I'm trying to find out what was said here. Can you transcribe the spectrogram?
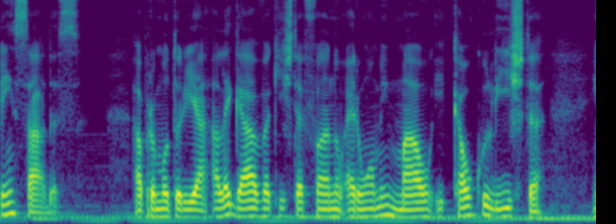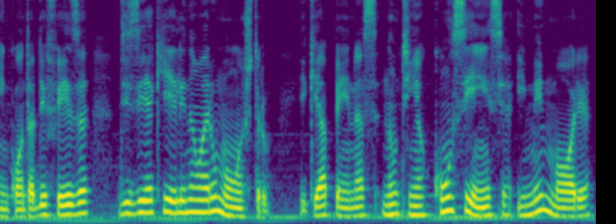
pensadas. A promotoria alegava que Stefano era um homem mau e calculista, enquanto a defesa dizia que ele não era um monstro e que apenas não tinha consciência e memória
